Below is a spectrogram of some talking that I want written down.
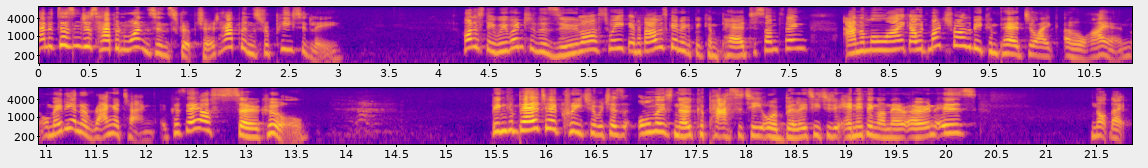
And it doesn't just happen once in scripture, it happens repeatedly. Honestly, we went to the zoo last week, and if I was going to be compared to something animal like, I would much rather be compared to like a lion or maybe an orangutan because they are so cool. Being compared to a creature which has almost no capacity or ability to do anything on their own is not that,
